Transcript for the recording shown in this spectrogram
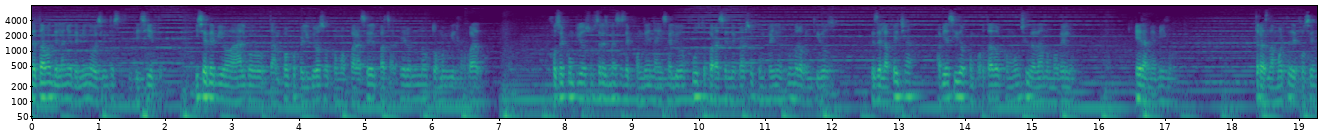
databan del año de 1977 y se debió a algo tan poco peligroso como para ser el pasajero en un automóvil robado. José cumplió sus tres meses de condena y salió justo para celebrar su cumpleaños número 22. Desde la fecha, había sido comportado como un ciudadano modelo. Era mi amigo. Tras la muerte de José,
